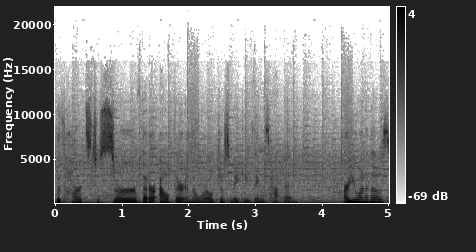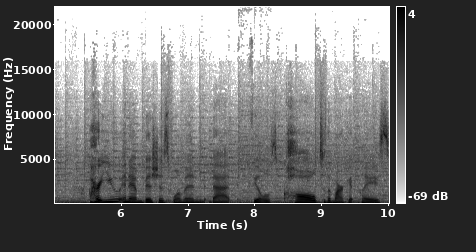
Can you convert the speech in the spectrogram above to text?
with hearts to serve that are out there in the world just making things happen. Are you one of those? Are you an ambitious woman that feels called to the marketplace?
